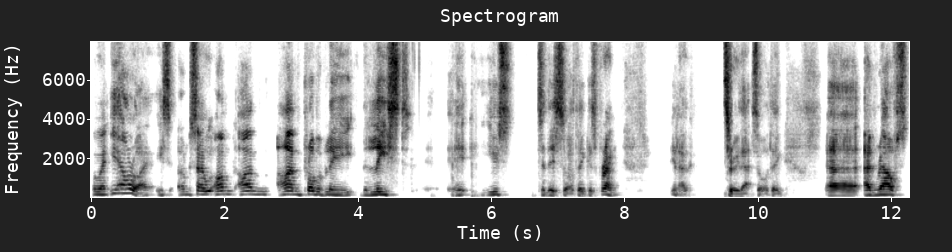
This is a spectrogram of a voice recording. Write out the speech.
We went, yeah, all right. Um, so I'm I'm I'm probably the least used to this sort of thing because Frank, you know, through that sort of thing. Uh, and Ralph's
